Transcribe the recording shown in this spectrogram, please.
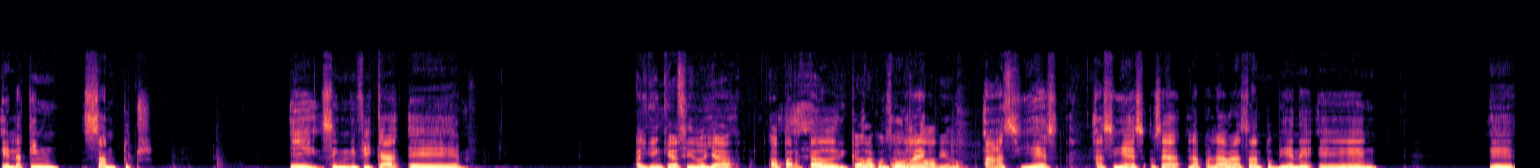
el latín santux y significa eh, alguien que ha sido ya apartado, dedicado a consagrar a Dios. Así es, así es. O sea, la palabra santo viene en eh,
